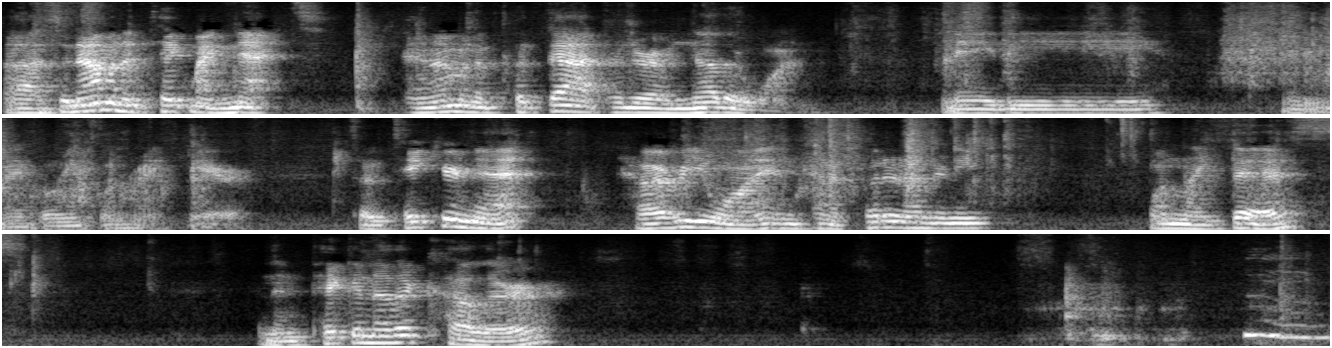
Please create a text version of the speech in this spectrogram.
uh, so now I'm going to take my net and I'm going to put that under another one. Maybe, maybe my blank one right here. So take your net, however you want it, and kind of put it underneath one like this. And then pick another color. Hmm.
